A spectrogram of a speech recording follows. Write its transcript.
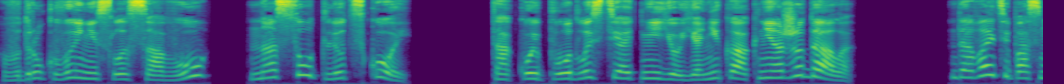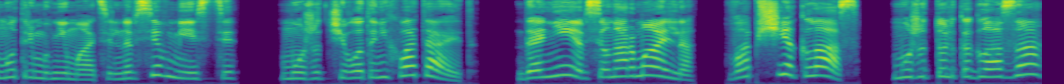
вдруг вынесла сову на суд людской. Такой подлости от нее я никак не ожидала. Давайте посмотрим внимательно, все вместе. Может, чего-то не хватает? Да не, все нормально. Вообще класс. Может, только глаза?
